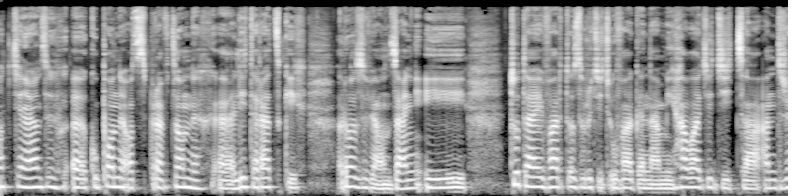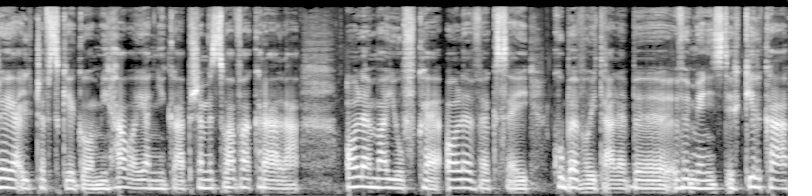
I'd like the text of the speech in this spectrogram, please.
odcinających kupony od sprawdzonych literackich rozwiązań i Tutaj warto zwrócić uwagę na Michała Dziedzica, Andrzeja Ilczewskiego, Michała Janika, Przemysława Krala, Ole Majówkę, Ole Weksej, Kubę Wojtale, by wymienić tych kilka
